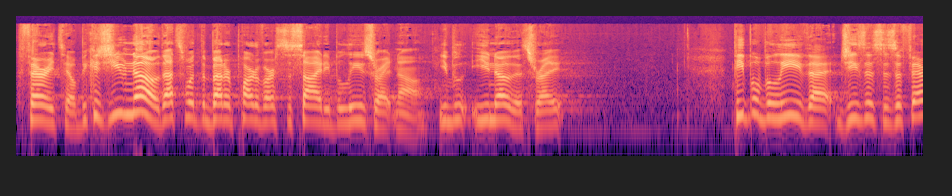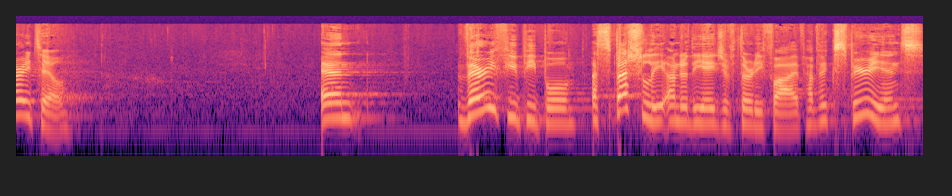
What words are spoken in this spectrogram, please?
fairy tale. Because you know that's what the better part of our society believes right now. You, you know this, right? People believe that Jesus is a fairy tale. And very few people, especially under the age of 35, have experienced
